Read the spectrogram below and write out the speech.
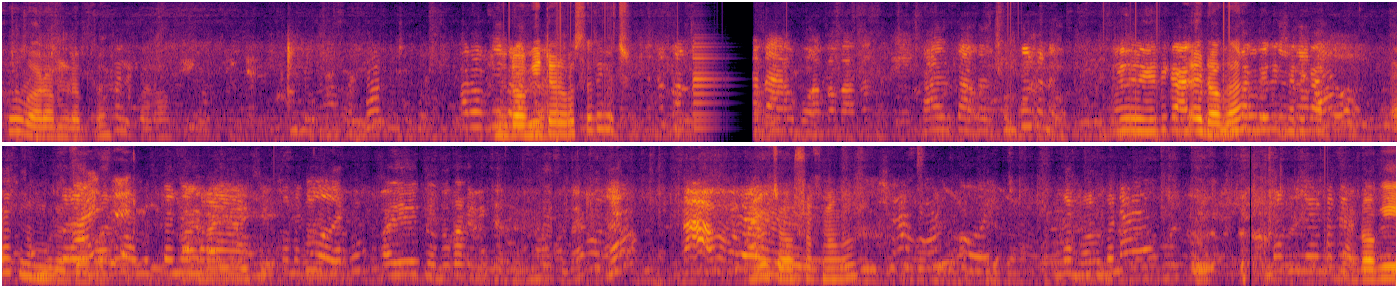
খুব আরাম লাগবে ডগিটার অবস্থা দেখেছ এক নম্বরে অশোকনগর ডগি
